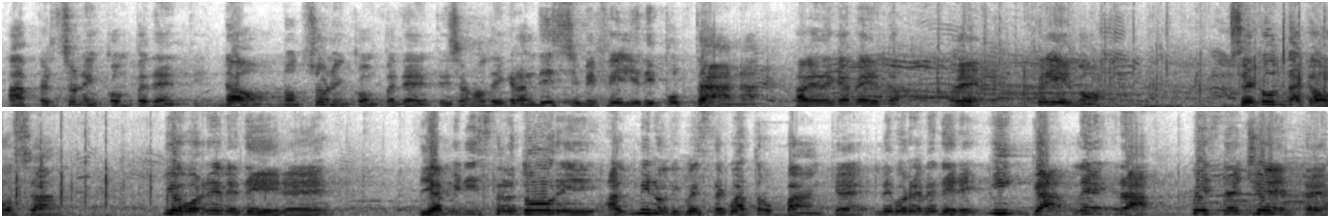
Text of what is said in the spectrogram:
ah, persone incompetenti. No, non sono incompetenti, sono dei grandissimi figli di puttana, avete capito? Eh, primo. Seconda cosa, io vorrei vedere gli amministratori almeno di queste quattro banche, le vorrei vedere in galera, questa gente,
